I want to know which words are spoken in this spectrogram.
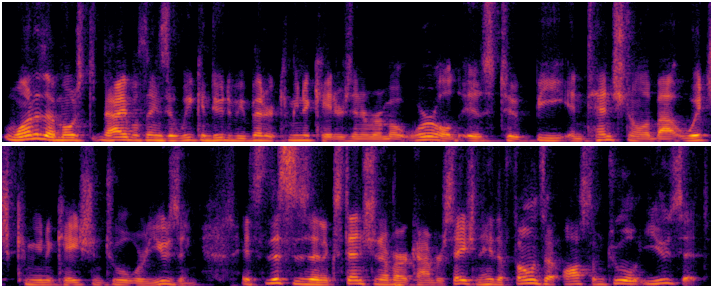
one of the most valuable things that we can do to be better communicators in a remote world is to be intentional about which communication tool we're using. It's this is an extension of our conversation. Hey, the phone's an awesome tool. Use it.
